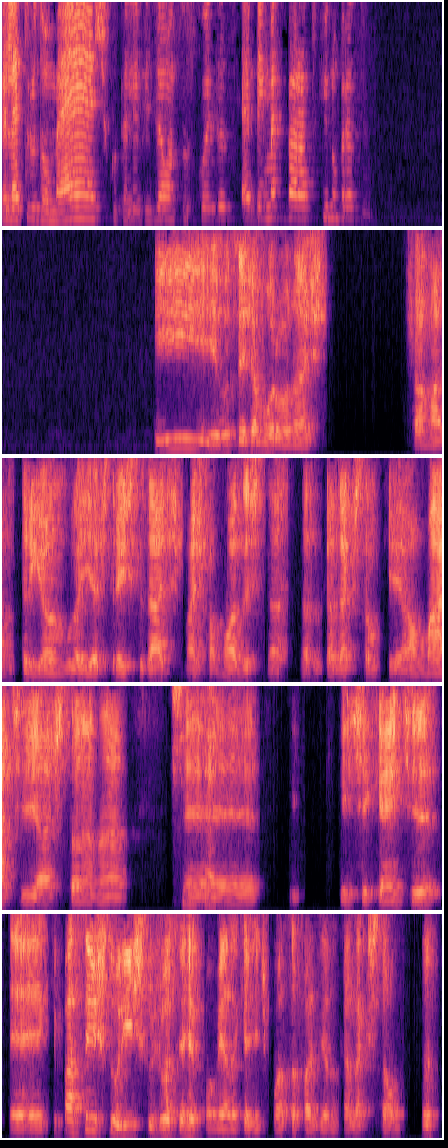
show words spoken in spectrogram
eletrodoméstico, televisão, essas coisas é bem mais barato que no Brasil. E você já morou nas chamado Triângulo, aí, as três cidades mais famosas da, da, do Cazaquistão, que é Almaty, Astana é, e Chikente. É, que passeios turísticos você recomenda que a gente possa fazer no Cazaquistão?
